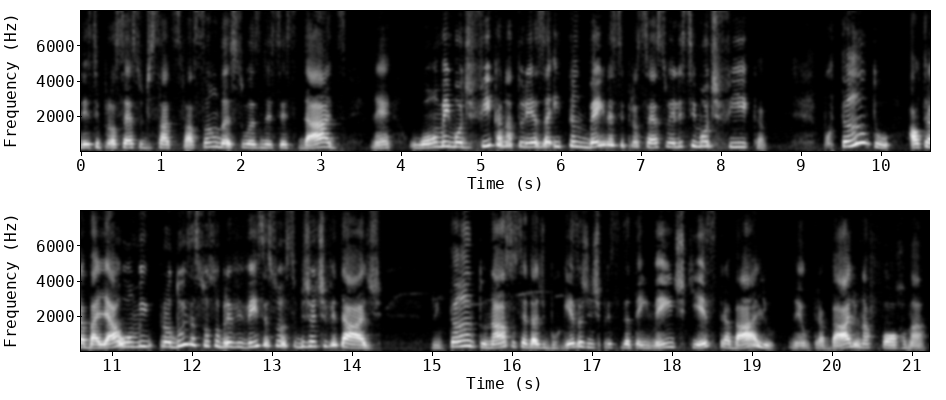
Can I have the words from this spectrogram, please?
Nesse processo de satisfação das suas necessidades, né? O homem modifica a natureza e também nesse processo ele se modifica. Portanto, ao trabalhar, o homem produz a sua sobrevivência, a sua subjetividade. No entanto, na sociedade burguesa, a gente precisa ter em mente que esse trabalho, né, o trabalho na forma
